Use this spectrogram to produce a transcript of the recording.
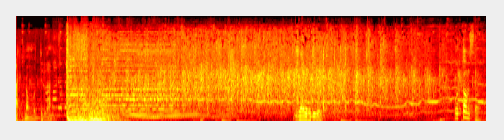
আট নম্বর দিলাম। উত্তম স্যার।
